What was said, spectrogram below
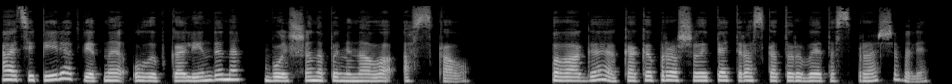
А теперь ответная улыбка Линдена больше напоминала оскал. Полагаю, как и прошлые пять раз, которые вы это спрашивали,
